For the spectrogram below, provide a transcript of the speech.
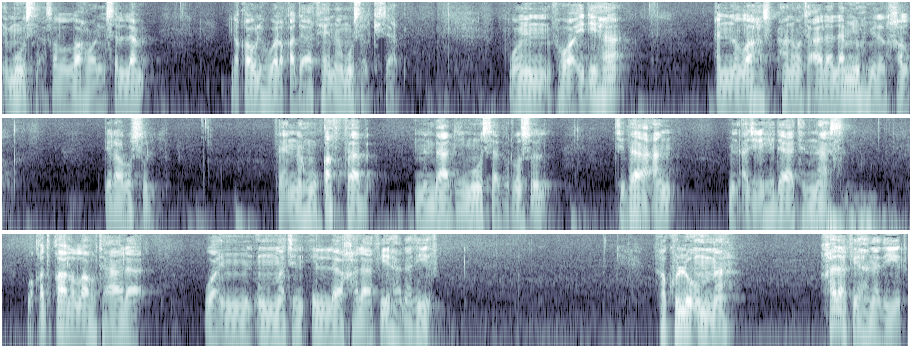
موسى صلى الله عليه وسلم لقوله ولقد آتينا موسى الكتاب ومن فوائدها أن الله سبحانه وتعالى لم يهمل الخلق بلا رسل فإنه قفى من بعد موسى بالرسل تباعا من أجل هداية الناس. وقد قال الله تعالى وإن من أمة إلا خلا فيها نذير فكل أمة خلا فيها نذير.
